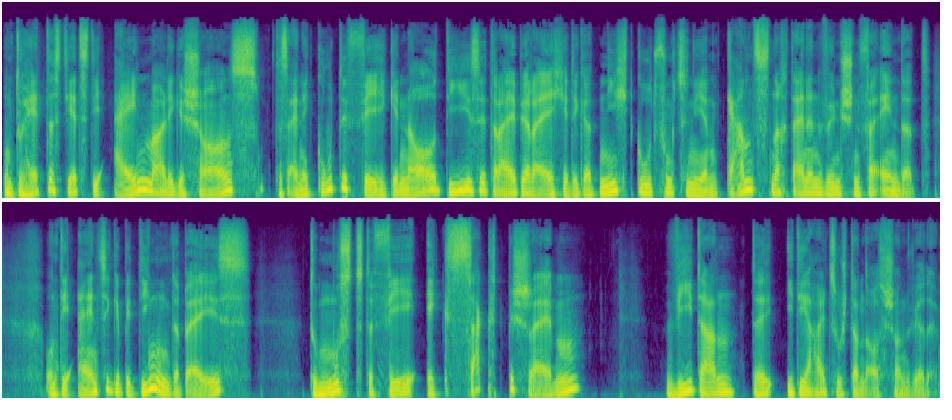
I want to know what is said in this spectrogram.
Und du hättest jetzt die einmalige Chance, dass eine gute Fee genau diese drei Bereiche, die gerade nicht gut funktionieren, ganz nach deinen Wünschen verändert. Und die einzige Bedingung dabei ist, du musst der Fee exakt beschreiben, wie dann der Idealzustand ausschauen würde.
